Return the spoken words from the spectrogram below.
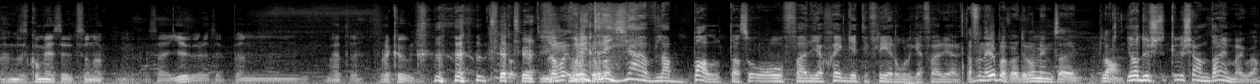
Men Det kommer ju se ut som något så här djur, typ en, vad heter det? Raccoon. Det inte det jävla ballt alltså att färga skägget i flera olika färger? Jag funderade på det det var min så här, plan. Ja, du skulle köra en Dimebag va?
